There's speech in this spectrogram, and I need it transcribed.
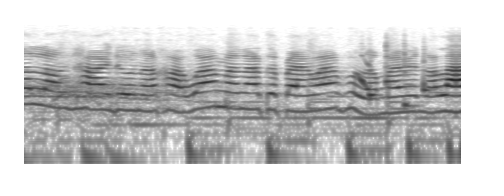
พื่อนๆลองทายดูนะคะว่ามันอาจจะแปลงร่างผลไม้เป็นอะไร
